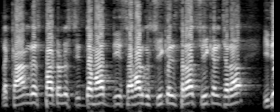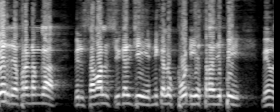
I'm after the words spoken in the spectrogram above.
ఇలా కాంగ్రెస్ పార్టీ వాళ్ళు సిద్ధమా? ఈ సవాల్కు స్వీకరిస్తారా? స్వీకరించరా? ఇదే రెఫరెండంగా మీరు సవాలు స్వీకరించి ఎన్నికల్లో పోటీ చేస్తారని చెప్పి మేము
